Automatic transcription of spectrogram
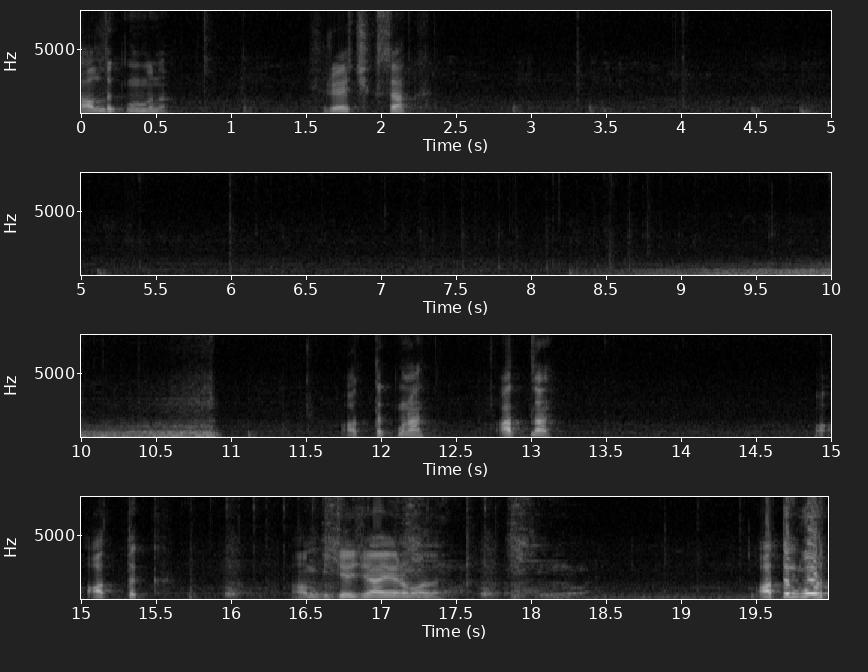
Saldık mı bunu? Şuraya çıksak. Attık mı lan? At lan. Attık. Ama bir ceza yaramadı. Atıl kurt.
